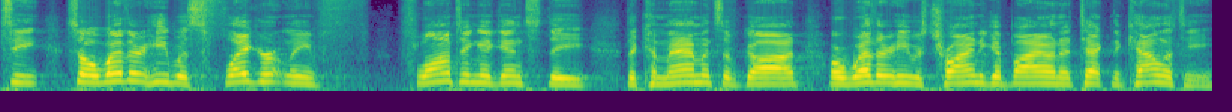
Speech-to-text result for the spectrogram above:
See, so whether he was flagrantly flaunting against the, the commandments of God or whether he was trying to get by on a technicality,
